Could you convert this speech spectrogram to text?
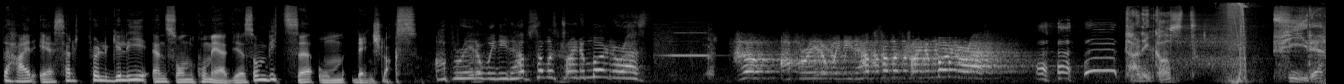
det her er selvfølgelig en sånn komedie som vitser om den slags. Operator, we need help. Someone's trying to murder us. Hello, operator, we need help. Someone's trying to murder us. Terningkast fire.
